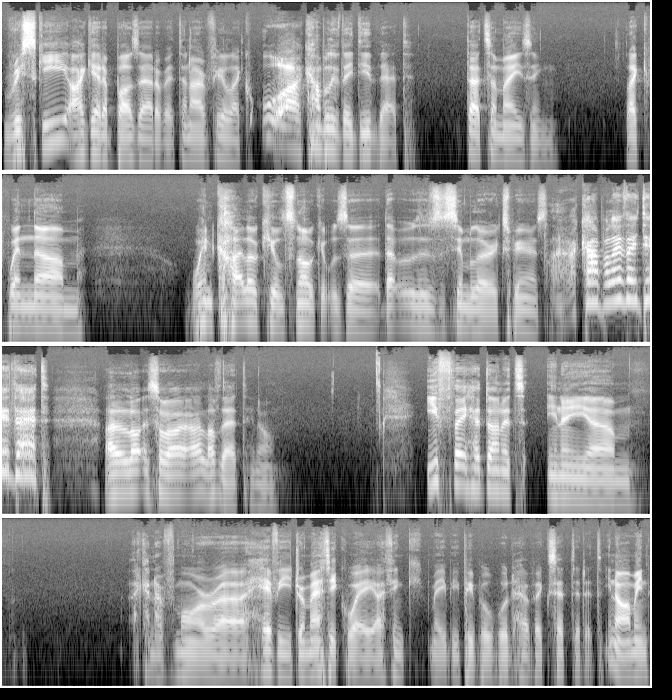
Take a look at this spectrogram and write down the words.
risky, I get a buzz out of it, and I feel like, oh, I can't believe they did that. That's amazing. Like when um, when Kylo killed Snoke, it was a that was a similar experience. Like, I can't believe they did that. I lo- so I, I love that, you know if they had done it in a, um, a kind of more uh, heavy, dramatic way, I think maybe people would have accepted it. You know, I mean,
